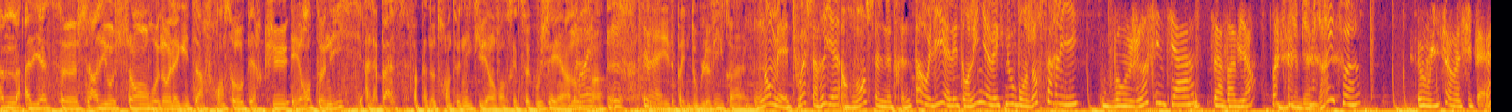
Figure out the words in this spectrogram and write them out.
Sam, alias euh, Charlie au chant, Renaud à la guitare, François au percu et Anthony à la basse. Enfin, pas notre Anthony qui vient de rentrer de se coucher, un autre. Ouais, hein. mm, c'est vrai. Il n'a pas une double vie quand même. Non, mais tu vois, Charlie, elle, en revanche, elle ne traîne pas au lit. Elle est en ligne avec nous. Bonjour, Charlie. Bonjour Cynthia, ça va bien? Bien, bien, bien. Et toi? Oui, ça va super.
